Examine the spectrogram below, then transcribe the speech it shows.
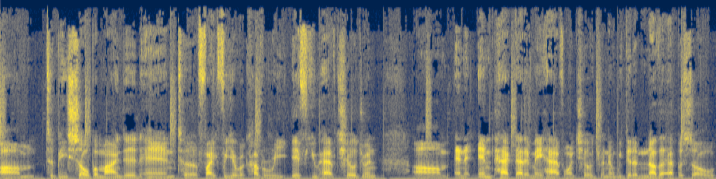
um, to be sober minded and to fight for your recovery if you have children um, and the impact that it may have on children. And we did another episode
